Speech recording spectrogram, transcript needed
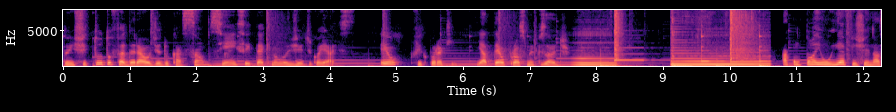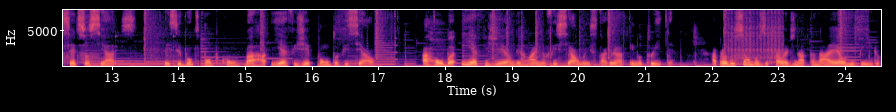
do Instituto Federal de Educação, Ciência e Tecnologia de Goiás. Eu fico por aqui e até o próximo episódio. Acompanhe o IFG nas redes sociais facebook.com/ifg.oficial arroba IFG oficial no Instagram e no Twitter. A produção musical é de Natanael Ribeiro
